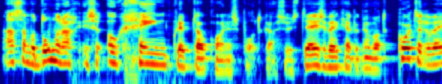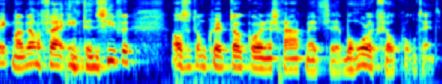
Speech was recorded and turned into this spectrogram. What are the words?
aanstaande donderdag is er ook geen Crypto Corners podcast. Dus deze week heb ik een wat kortere week, maar wel een vrij intensieve als het om Crypto Corners gaat met behoorlijk veel content.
